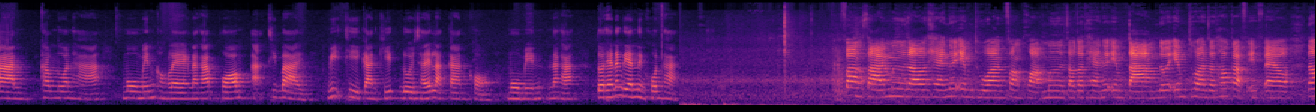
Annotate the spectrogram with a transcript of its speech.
การคำนวณหาโมเมนต์ของแรงนะคะพร้อมอธิบายวิธีการคิดโดยใช้หลักการของโมเมนต์นะคะ ตัวแทนนักเรียนหนึ่งคนค่ะ ฝั่งซ้ายมือเราแทนด้วย m ทวน ฝั่งขวามือเราจะแทนด้วย m ตาม โดย m ทวนจะเท่ากับ fl เรา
